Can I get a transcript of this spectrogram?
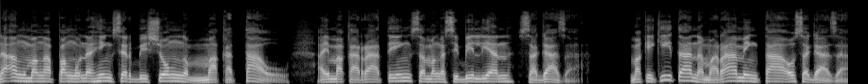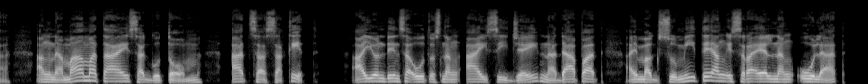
na ang mga pangunahing serbisyong makataw ay makarating sa mga sibilyan sa Gaza. Makikita na maraming tao sa Gaza ang namamatay sa gutom at sa sakit Ayon din sa utos ng ICJ na dapat ay magsumite ang Israel ng ulat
